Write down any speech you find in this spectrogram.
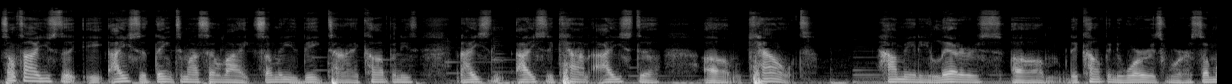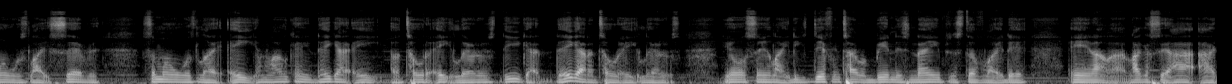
Sometimes I used to I used to think to myself like some of these big time companies and I used to, I used to count I used to um, count how many letters um, the company words were. Someone was like seven, someone was like eight. I'm like, okay, they got eight, a total eight letters. They got they got a total eight letters. You know what I'm saying? Like these different type of business names and stuff like that. And I, like I said, I, I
